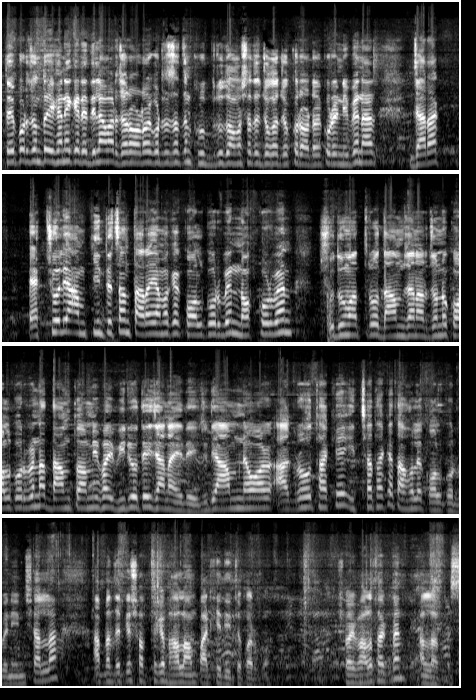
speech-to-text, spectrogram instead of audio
তো এই পর্যন্ত এখানে কেটে দিলাম আর যারা অর্ডার করতে চাচ্ছেন খুব দ্রুত আমার সাথে যোগাযোগ করে অর্ডার করে নেবেন। আর যারা অ্যাকচুয়ালি আম কিনতে চান তারাই আমাকে কল করবেন নক করবেন। শুধুমাত্র দাম জানার জন্য কল করবেন না দাম তো আমি ভাই ভিডিওতেই জানাই দিই। যদি আম নেওয়ার আগ্রহ থাকে ইচ্ছা থাকে তাহলে কল করবেন ইনশাল্লাহ আপনাদেরকে সব থেকে ভালো আম পাঠিয়ে দিতে পারব। সবাই ভালো থাকবেন আল্লাহ হাফেজ।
